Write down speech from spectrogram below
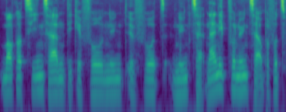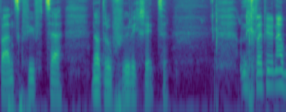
Magazinsendungen von, neun, äh, von 19, nein nicht von 19, aber von 2015 noch drauf, würde ich schätzen. Und ich glaube eben auch,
